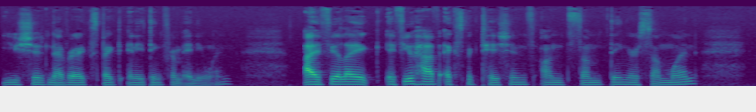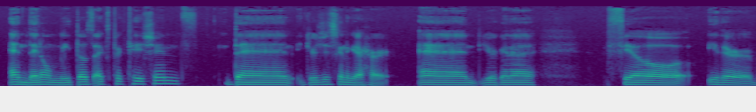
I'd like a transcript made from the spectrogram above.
you should never expect anything from anyone. I feel like if you have expectations on something or someone and they don't meet those expectations, then you're just going to get hurt and you're going to feel either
